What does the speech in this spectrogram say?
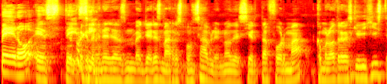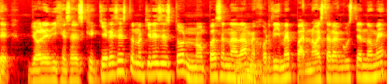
Pero, este, Porque sí. también ya eres, ya eres más responsable, ¿no? De cierta forma, como la otra vez que dijiste, yo le dije, ¿sabes qué? ¿Quieres esto? ¿No quieres esto? No pasa nada, mejor dime para no estar angustiándome,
